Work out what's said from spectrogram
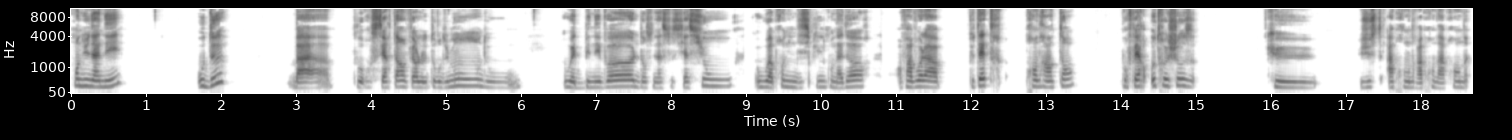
prendre une année ou deux, bah, pour certains faire le tour du monde ou, ou être bénévole dans une association ou apprendre une discipline qu'on adore. Enfin voilà, peut-être prendre un temps pour faire autre chose que juste apprendre, apprendre, apprendre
